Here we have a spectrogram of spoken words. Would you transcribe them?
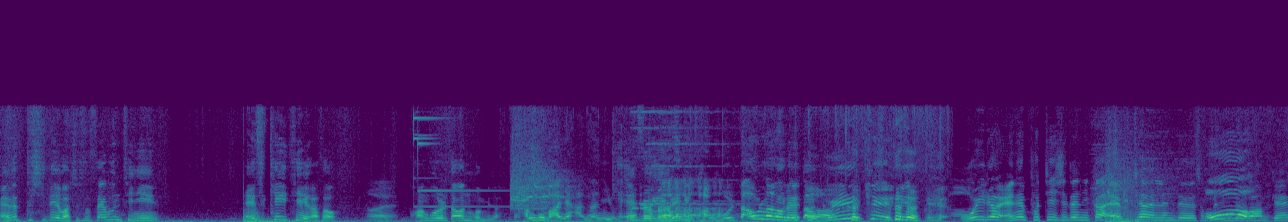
NFT 시대에 맞춰서 세븐틴이 SKT에 가서 네. 광고를 따오는 겁니다. 광고 많이 안 하니 요새. 뭘 따오려고 그래? 왜 이렇게? 오히려 NFT 시대니까 FT 아일랜드 선배님들과 함께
